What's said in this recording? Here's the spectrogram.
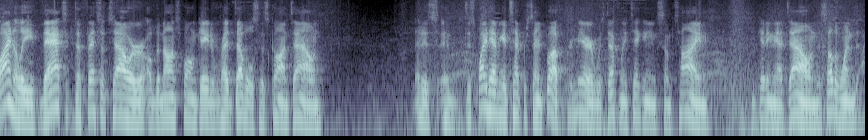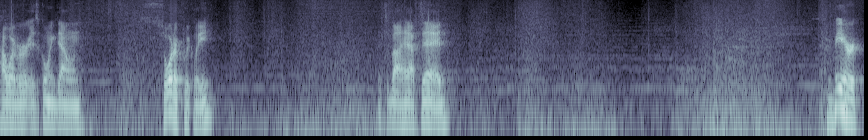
Finally, that defensive tower of the non-spawn gate of Red Devils has gone down. That is, despite having a 10% buff, Premier was definitely taking some time in getting that down. This other one, however, is going down sort of quickly. It's about half dead. Premier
